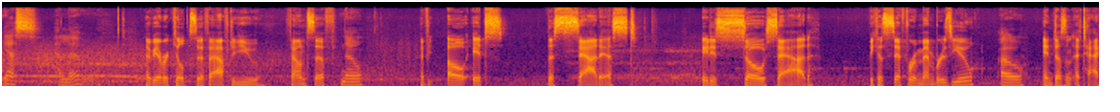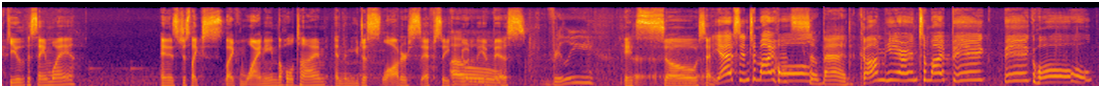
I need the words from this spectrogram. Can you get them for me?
Yes. Hello. Have you ever killed Sif after you found Sif? No. Have you? Oh, it's the saddest. It is so sad because Sif remembers you Oh. and doesn't attack you the same way. and it's just like like whining the whole time, and then you just slaughter Sif so you can go to the Oh. abyss. Really? It's so sad. Uh, yes, into my hole. That's so bad. Come here into my big, big hole.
